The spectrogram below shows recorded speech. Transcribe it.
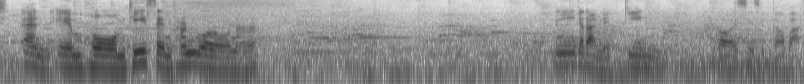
H&M Home ที่ Central World นะ นี่กระดาษเน็ตกิน 149 บาท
